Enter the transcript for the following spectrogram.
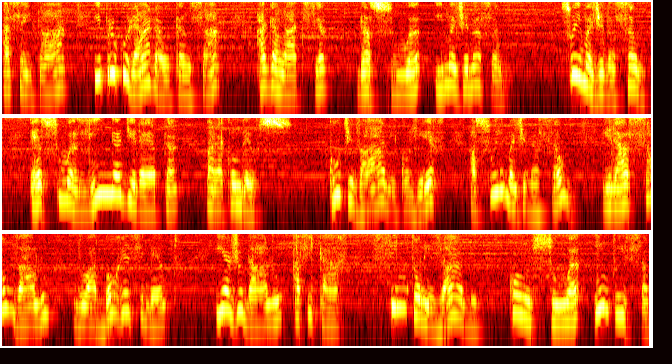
aceitar e procurar alcançar a galáxia da sua imaginação. Sua imaginação é sua linha direta para com Deus. Cultivar e colher a sua imaginação irá salvá-lo do aborrecimento e ajudá-lo a ficar sintonizado com sua intuição.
